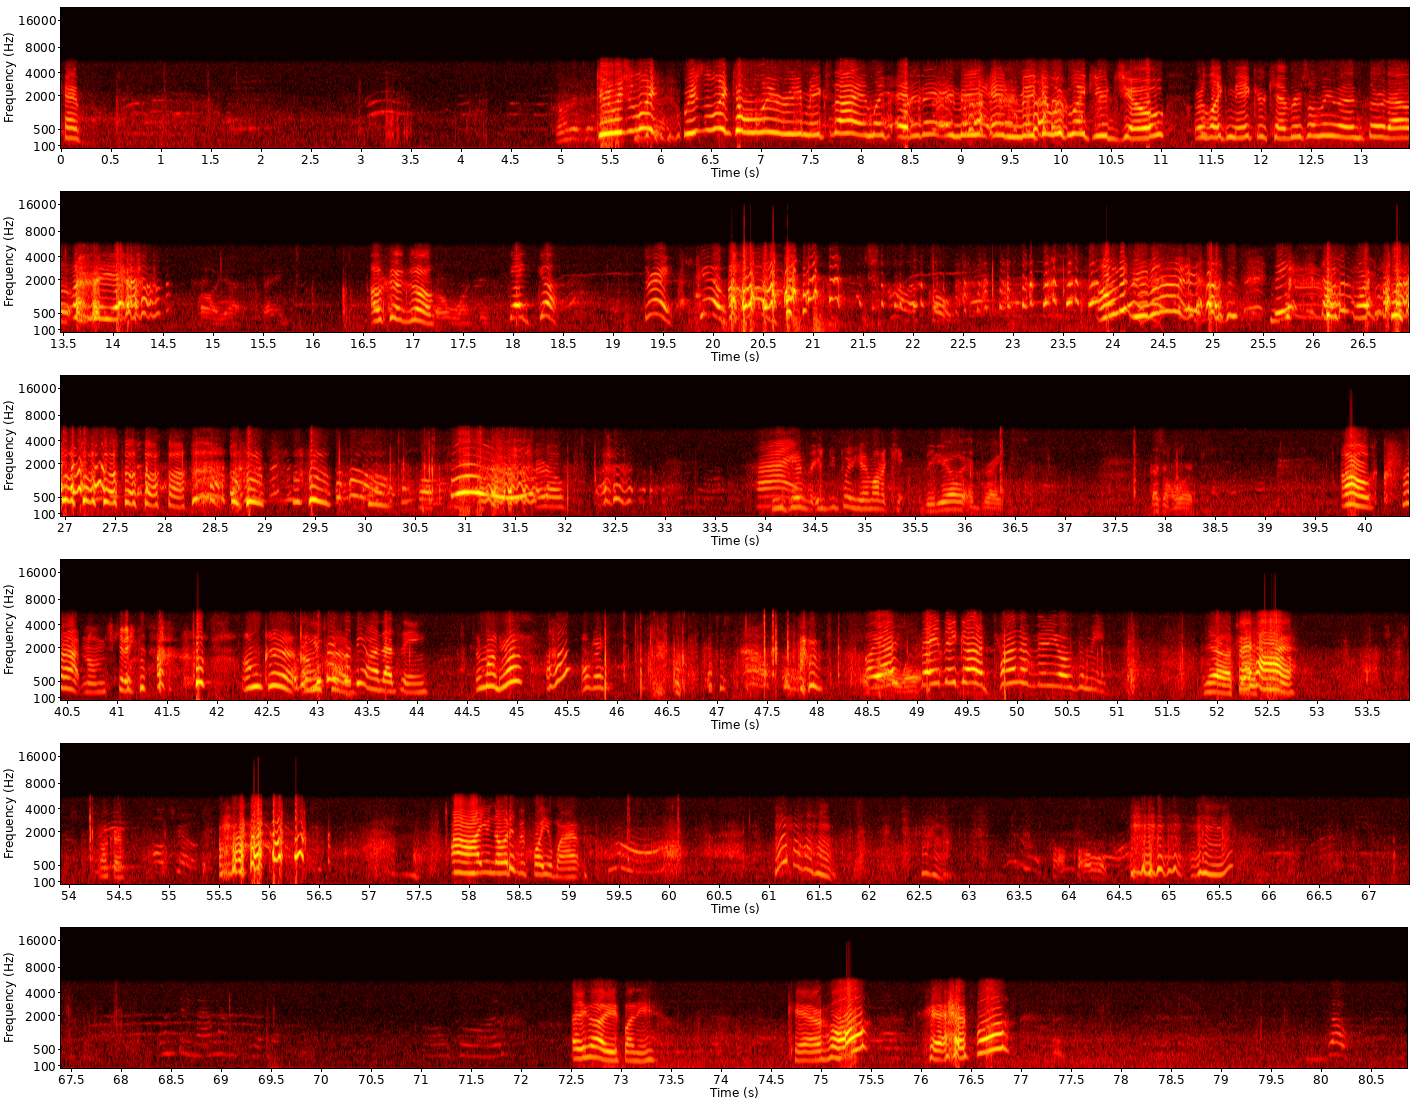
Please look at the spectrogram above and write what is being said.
Okay. Dude, we should like we should like totally remix that and like edit it and make and make it look like you're Joe or like Nick or Kevin or something, and then throw it out. yeah. Oh yeah. Thanks. Okay, go. So one, two. Okay, go. Three, two, one. Oh, that's cold. I want to do that. See, that was more Hello. Hi. You give, if you put him on a video, it breaks. Doesn't work. Oh crap! No, I'm just kidding. I'm good. Okay, I'm you try good. flipping on that thing. In my dress? Uh-huh. Okay. Oh yeah, they they got a ton of videos of me. Yeah, that's Say what I hi. Okay. Ah, you noticed before you went. so cold. Oh, you gotta be funny. Careful. Careful.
